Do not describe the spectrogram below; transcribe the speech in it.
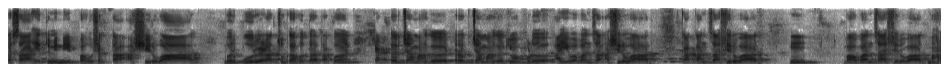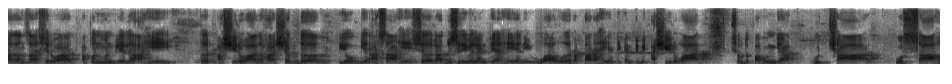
कसा आहे तुम्ही नीट पाहू शकता. आशीर्वाद. भरपूर वेळा चुका होतात. आपण ट्रॅक्टरच्या मागं ट्रकच्या मागं किंवा पुढं आईबाबांचा आशीर्वाद काकांचा आशीर्वाद बाबांचा आशीर्वाद महाराजांचा आशीर्वाद आपण म्हणलेलं आहे. तर आशीर्वाद हा शब्द योग्य असा आहे. शला दुसरी वेलांटी आहे आणि वाव रपार आहे. या ठिकाणी तुम्ही आशीर्वाद शब्द पाहून घ्या. उच्चार उत्साह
